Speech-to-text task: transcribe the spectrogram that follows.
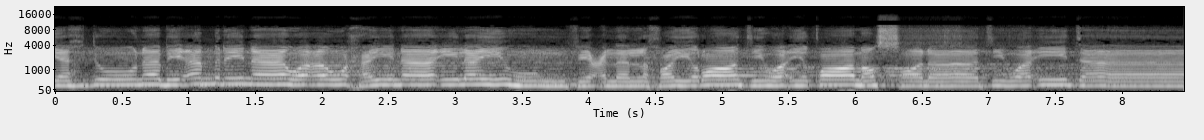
يهدون بأمرنا وأوحينا إليهم فعل الخيرات وإقام الصلاة وإيتاء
